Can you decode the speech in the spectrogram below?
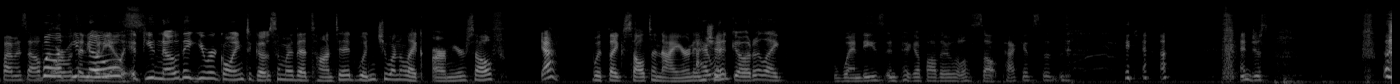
by myself well, or if with you know, else. if you know that you were going to go somewhere that's haunted, wouldn't you want to like arm yourself? Yeah. with like salt and iron and I shit. would go to like Wendy's and pick up all their little salt packets that they have and just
